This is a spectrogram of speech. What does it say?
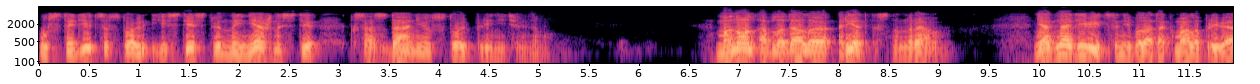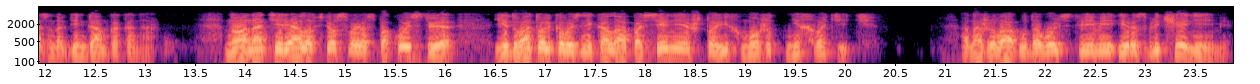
устыдиться столь естественной нежности к созданию столь пленительному. Манон обладала редкостным нравом. Ни одна девица не была так мало привязана к деньгам, как она. Но она теряла все свое спокойствие, едва только возникало опасение, что их может не хватить. Она жила удовольствиями и развлечениями,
